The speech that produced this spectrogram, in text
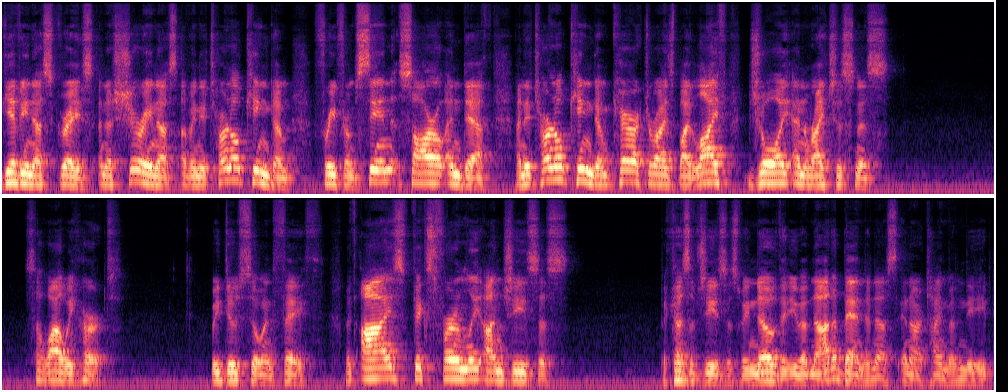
giving us grace, and assuring us of an eternal kingdom free from sin, sorrow, and death, an eternal kingdom characterized by life, joy, and righteousness. So while we hurt, we do so in faith, with eyes fixed firmly on Jesus. Because of Jesus, we know that you have not abandoned us in our time of need,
